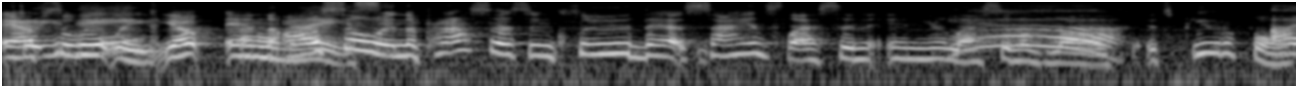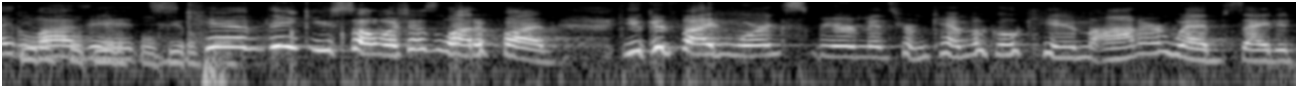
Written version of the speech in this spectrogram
absolutely. Yep. And Oh, nice. also in the process include that science lesson in your lesson of love. Yeah. It's beautiful. I beautiful, love beautiful, it. Beautiful. Kim, thank you so much. That was a lot of fun. You can find more experiments from Chemical Kim on our website at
